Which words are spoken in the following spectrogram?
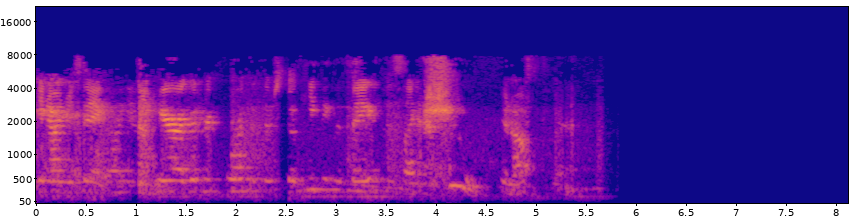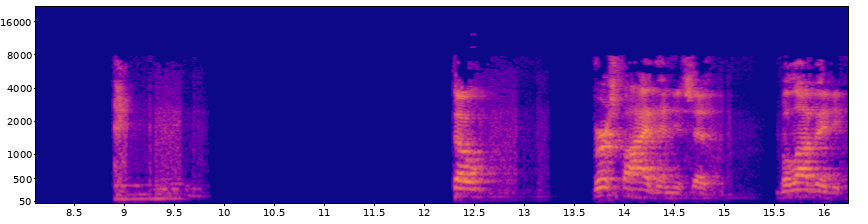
You know, and you think, oh, you hear a good report that they're still keeping the faith, it's like, shoo, you know? So, verse 5 then it says, Beloved,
